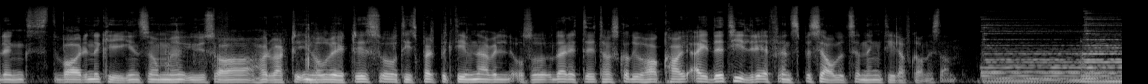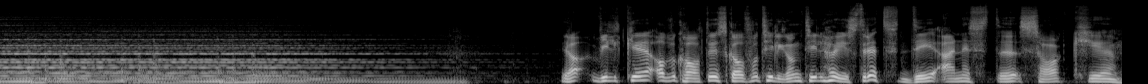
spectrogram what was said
lengstvarende krigen som USA har vært involvert i, så tidsperspektivene er vel også deretter. Takk skal du ha, Kai Eide, tidligere FNs spesialutsending til Afghanistan. Ja, Hvilke advokater skal få tilgang til Høyesterett? Det er neste sak eh,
